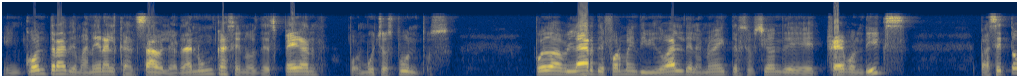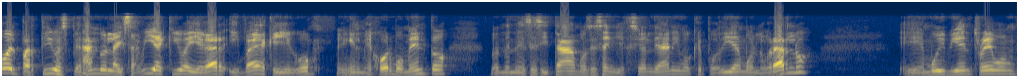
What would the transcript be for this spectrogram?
en contra de manera alcanzable, ¿verdad? Nunca se nos despegan por muchos puntos. Puedo hablar de forma individual de la nueva intercepción de Trevon Diggs, Pasé todo el partido esperándola y sabía que iba a llegar y vaya que llegó en el mejor momento donde necesitábamos esa inyección de ánimo que podíamos lograrlo. Eh, muy bien Trevon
